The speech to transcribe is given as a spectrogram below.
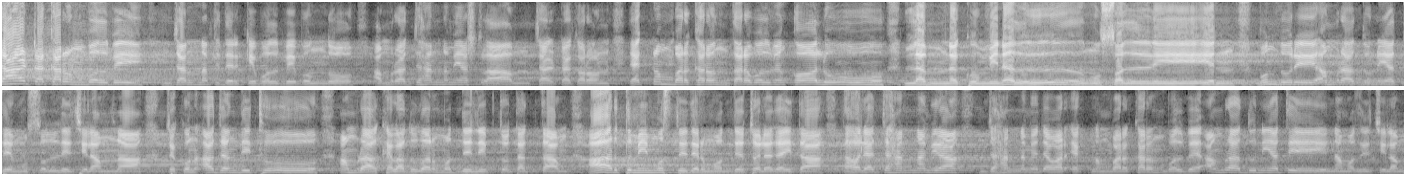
চারটা কারণ বলবে, জান্নাতীদেরকে বলবে, বন্ধু, আমরা জাহান্নামে আসলাম, চারটা কারণ। এক নম্বর কারণ তারা বলবে, কলু লাম নাকু মিনাল মুসাল্লিন। বন্ধুরে আমরা দুনিয়াতে মুসল্লি ছিলাম না। যখন আজান দিত, আমরা খেলাধুলার মধ্যে লিপ্ত থাকতাম, আর তুমি মসজিদের মধ্যে চলে যাইতা। তাহলে জাহান্নামীরা জাহান্নামে যাওয়ার এক নম্বর কারণ বলবে, আমরা দুনিয়াতে নামাজি ছিলাম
